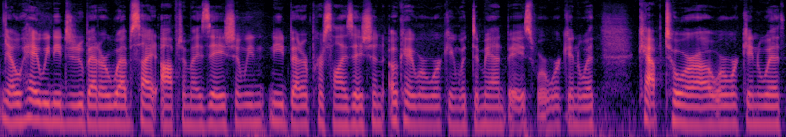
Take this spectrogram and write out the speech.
you know hey we need to do better website optimization. We need better personalization. Okay we're working with Demandbase. We're working with captora we're working with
